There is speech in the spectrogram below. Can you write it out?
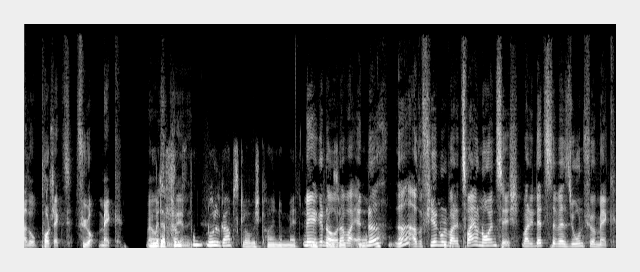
also Project für Mac. Mit der 5.0 gab es, glaube ich, keine Mac. Nee, Mac genau, da war Ende. Ne? Also 4.0 war der 92, war die letzte Version für Mac.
